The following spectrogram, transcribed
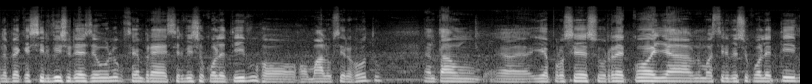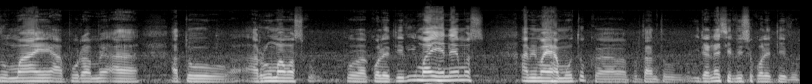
Lembra que serviço desde o sempre é serviço coletivo, o, o maluco ser roto. Então, eh, e o processo recolha no serviço coletivo, mais apura a, a tu arrumamos coletivo e mais temos a mim mais muito, portanto, ainda não é serviço coletivo.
